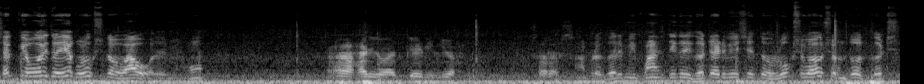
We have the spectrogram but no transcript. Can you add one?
શક્ય હોય તો એક વૃક્ષ તો વાવો તમે હું. હા સારી વાત કરી લ્યો. સરસ. આપણે ગરમી પાંચ ડિગ્રી ઘટાડવી છે તો વૃક્ષ વાવશો ને તો જ ઘટશે.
